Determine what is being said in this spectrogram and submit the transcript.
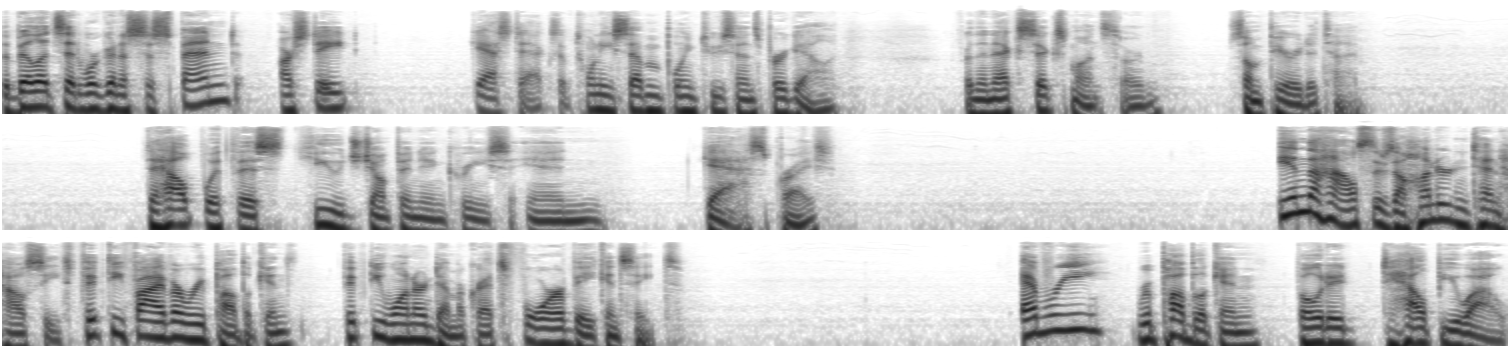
The bill had said we're going to suspend our state gas tax of 27.2 cents per gallon for the next six months or some period of time to help with this huge jump in increase in gas price. In the House, there's 110 House seats. 55 are Republicans, 51 are Democrats, four are vacant seats. Every Republican voted to help you out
